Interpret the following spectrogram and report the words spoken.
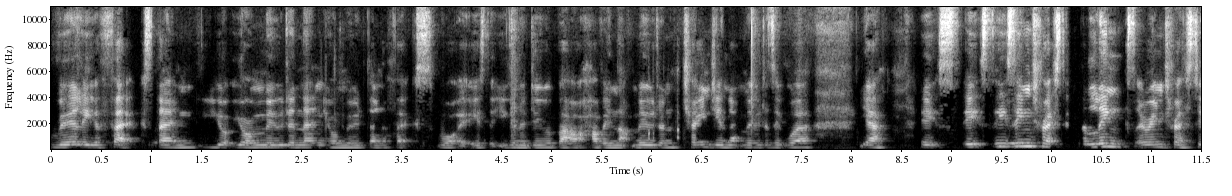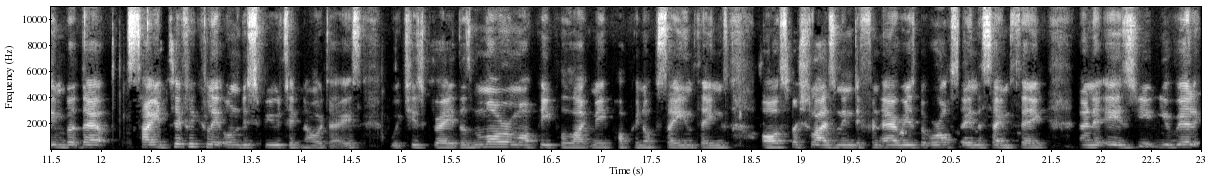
really affects then your, your mood, and then your mood then affects what it is that you're going to do about having that mood and changing that mood, as it were. Yeah, it's it's it's interesting. The links are interesting, but they're scientifically undisputed nowadays, which is great. There's more and more people like me popping up saying things or specializing in different areas, but we're all saying the same thing. And it is you, you really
